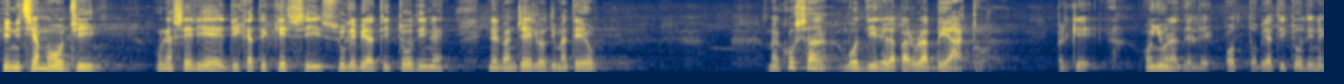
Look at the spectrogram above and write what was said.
Iniziamo oggi una serie di catechesi sulle beatitudini nel Vangelo di Matteo. Ma cosa vuol dire la parola beato? Perché ognuna delle otto beatitudini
